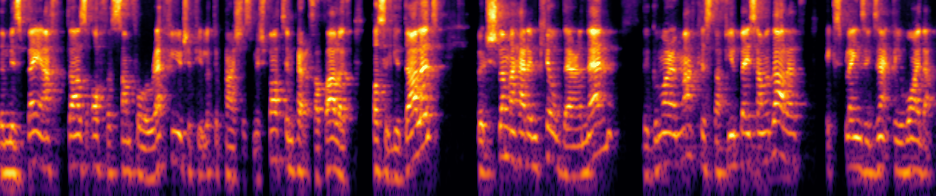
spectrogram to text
The Mizbeach does offer some form of refuge. If you look at Parashas Mishpatim, Perach Aleph, Yudalet, but Shlomo had him killed there and then. The Gemara Makkah, Stuff Yud Beis explains exactly why that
